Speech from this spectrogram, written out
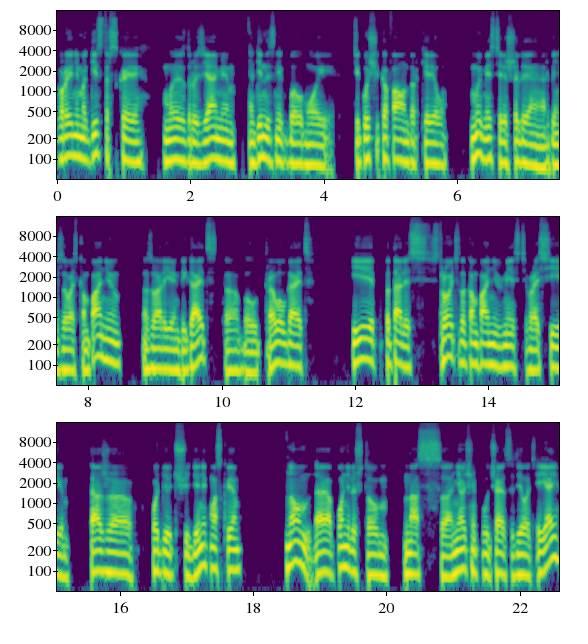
В районе магистрской мы с друзьями, один из них был мой текущий кофаундер Кирилл, мы вместе решили организовать компанию, назвали ее MB Guides, это был travel guide, и попытались строить эту компанию вместе в России. Даже подняли чуть-чуть денег в Москве, но э, поняли, что у нас э, не очень получается делать AI,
